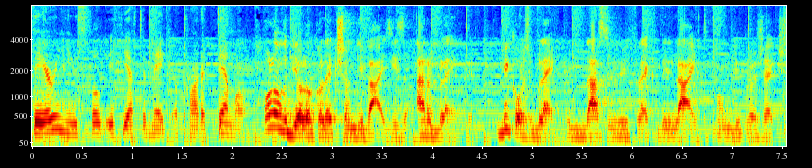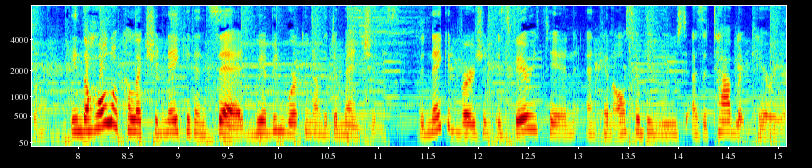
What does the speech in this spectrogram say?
Very useful if you have to make a product demo. All of the Holho collection devices are black, because black doesn't reflect the light from the projection. In the Holho collection Naked and Z, we have been working on the dimensions. The naked version is very thin and can also be used as a tablet carrier.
